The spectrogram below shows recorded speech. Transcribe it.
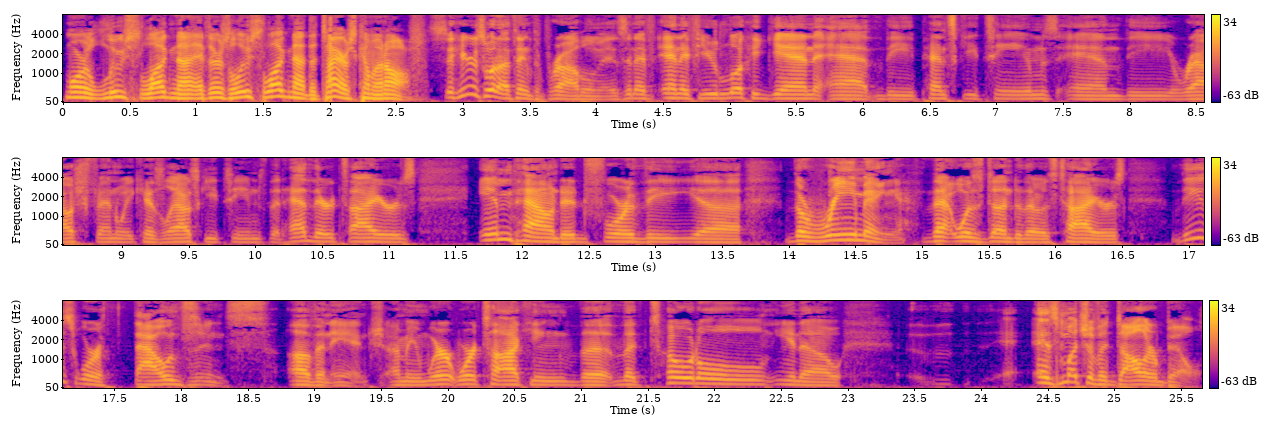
more loose lug nut. If there's a loose lug nut, the tire's coming off. So here's what I think the problem is, and if and if you look again at the Penske teams and the Roush Fenway Keselowski teams that had their tires impounded for the uh, the reaming that was done to those tires these were thousands of an inch. I mean, we're we're talking the the total, you know, as much of a dollar bill.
